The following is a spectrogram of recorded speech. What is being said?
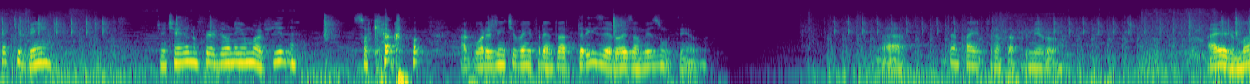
Até que bem. A gente ainda não perdeu nenhuma vida. Só que agora, agora a gente vai enfrentar três heróis ao mesmo tempo. É, vou tentar enfrentar primeiro a irmã.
